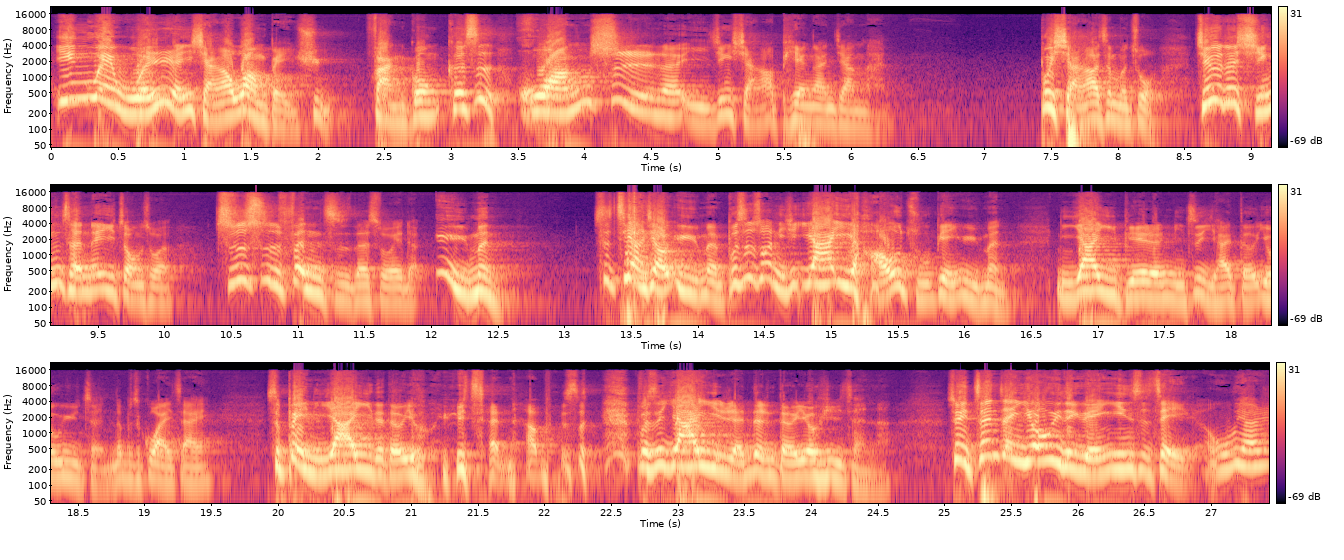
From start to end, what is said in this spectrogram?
因为文人想要往北去反攻，可是皇室呢已经想要偏安江南，不想要这么做，结果就形成了一种说知识分子的所谓的郁闷，是这样叫郁闷，不是说你去压抑豪族变郁闷，你压抑别人，你自己还得忧郁症，那不是怪哉？是被你压抑的得忧郁症啊，不是不是压抑人的人得忧郁症了。所以真正忧郁的原因是这个。我不晓得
